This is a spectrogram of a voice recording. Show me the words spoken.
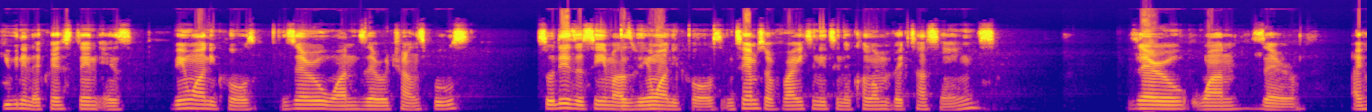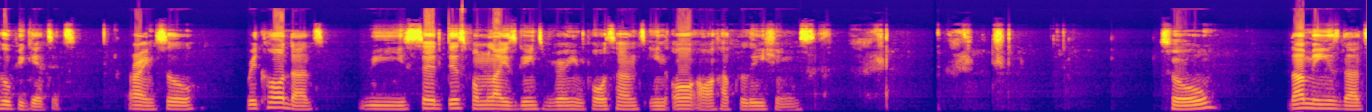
given in the question is v1 equals 0, 1, 0 transpose. So this is the same as v1 equals, in terms of writing it in a column vector sense, 0, 1, 0. I hope you get it. Alright, so Recall that we said this formula is going to be very important in all our calculations. So that means that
